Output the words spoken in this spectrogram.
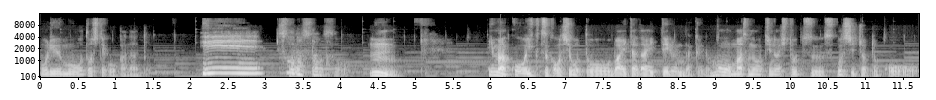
ボリュームを落としていこうかなと。へえ、そうだったんだ。そうそうそう。うん。今、こう、いくつかお仕事はいただいてるんだけども、まあ、そのうちの一つ、少しちょっとこう、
